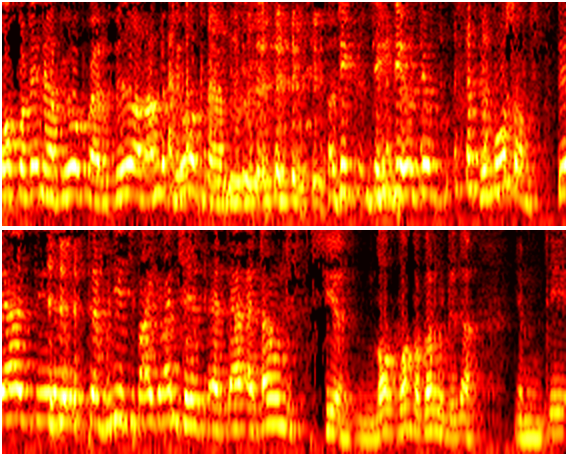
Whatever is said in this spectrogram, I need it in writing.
hvorfor den her peberkværn er federe end andre peberkværn. Og det, det, det, er det, er det er morsomt. Det er, det, det er fordi, at de bare ikke er vant til, at, at, der- at der er nogen, der siger, Hvor, hvorfor gør du det der? Jamen, det,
